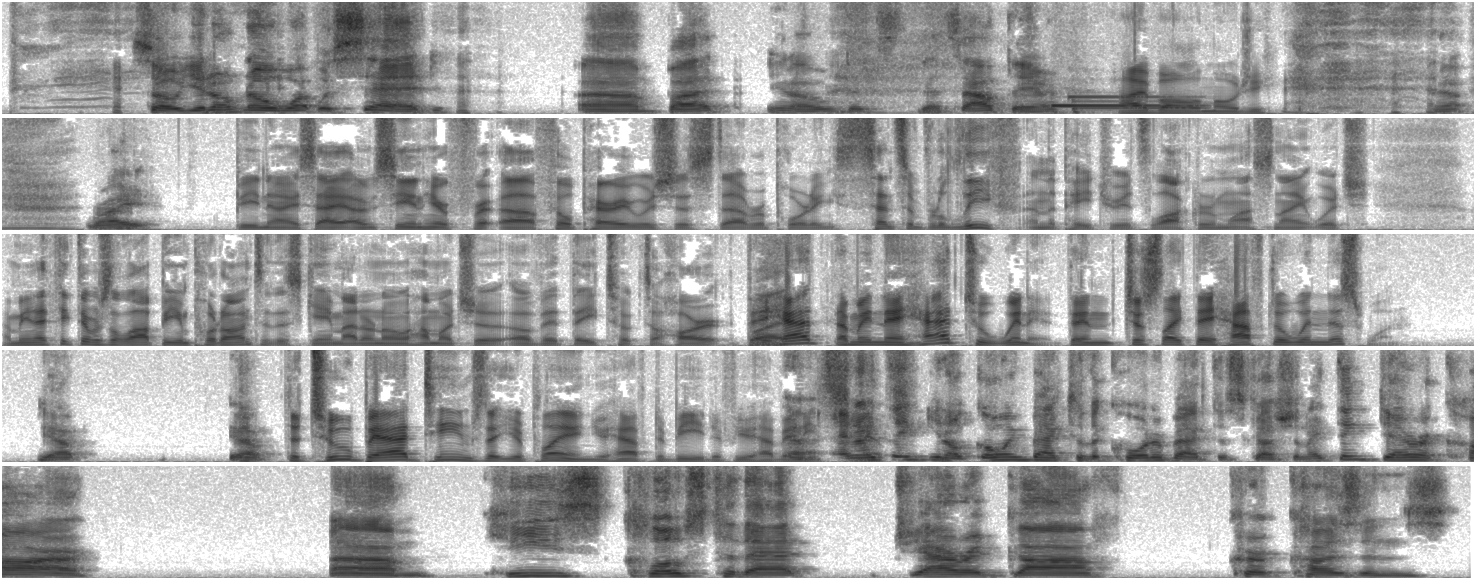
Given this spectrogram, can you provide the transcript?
So you don't know what was said, uh, but you know that's that's out there. Eyeball emoji. Yeah. Right. Be nice. I, I'm seeing here. Uh, Phil Perry was just uh, reporting sense of relief in the Patriots locker room last night, which. I mean, I think there was a lot being put onto this game. I don't know how much of- of it they took to heart. They had. I mean, they had to win it. Then just like they have to win this one. Yep. Yep. The two bad teams that you're playing, you have to beat if you have any. Yeah, and I think you know, going back to the quarterback discussion, I think Derek Carr, um, he's close to that Jared Goff, Kirk Cousins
